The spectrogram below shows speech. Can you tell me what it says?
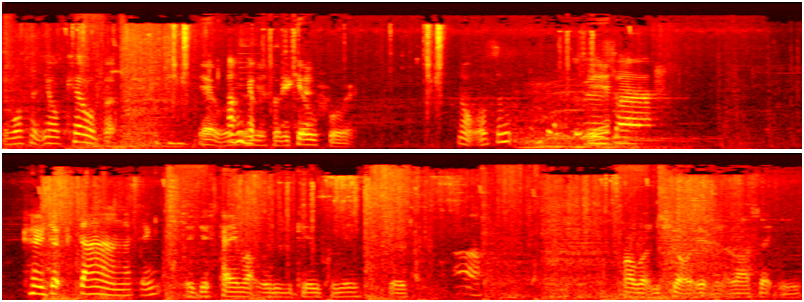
It wasn't your kill, but Yeah, well, I'm gonna just got the kill for it. no, it wasn't. It was uh, Kodak Dan, I think. It just came up with the kill for me. So Ah. I got the shot at him at the last second.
